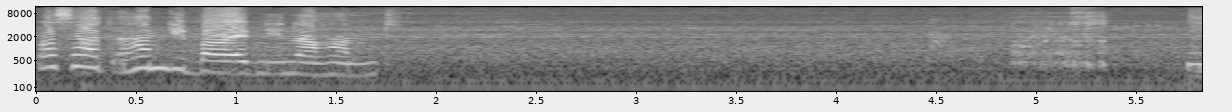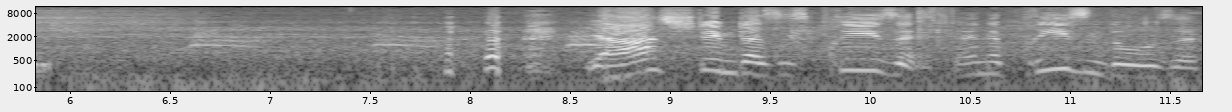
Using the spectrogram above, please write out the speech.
Was hat, haben die beiden in der Hand? ja, stimmt, das ist Prise, eine Prisendose.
